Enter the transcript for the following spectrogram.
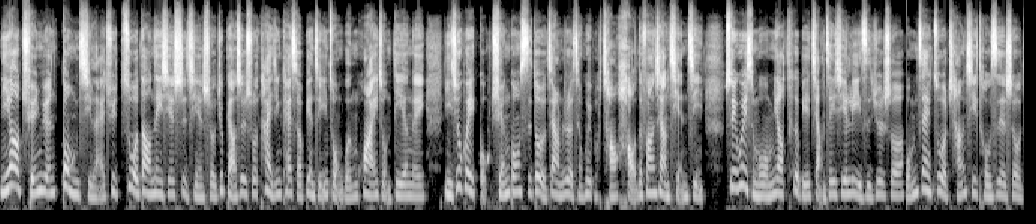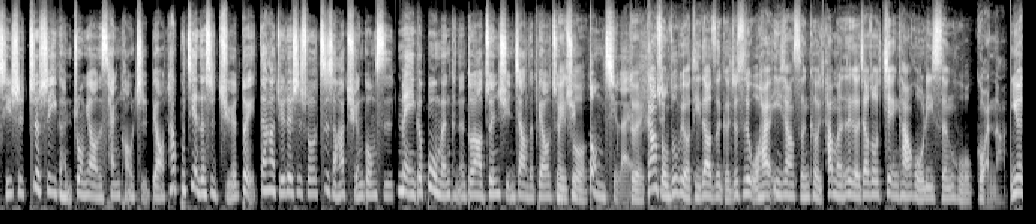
你要全员动起来去做到那些事情的时候，就表示说，它已经开始要变成一种文化、一种 DNA，你就会全公司都有这样的热忱，会朝好的方向前进。所以，为什么我们要特别讲这些例子？就是说，我们在做长期投资的时候，其实这是一个很重要的参考指标。它不见得是绝对，但它绝对是说，至少它全公司每一个部门可能都要遵循这样的标准去动起来。对，刚总主笔有提到这个，就是我还有印象深刻，他们那个叫做健康活力生活馆啊，因为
